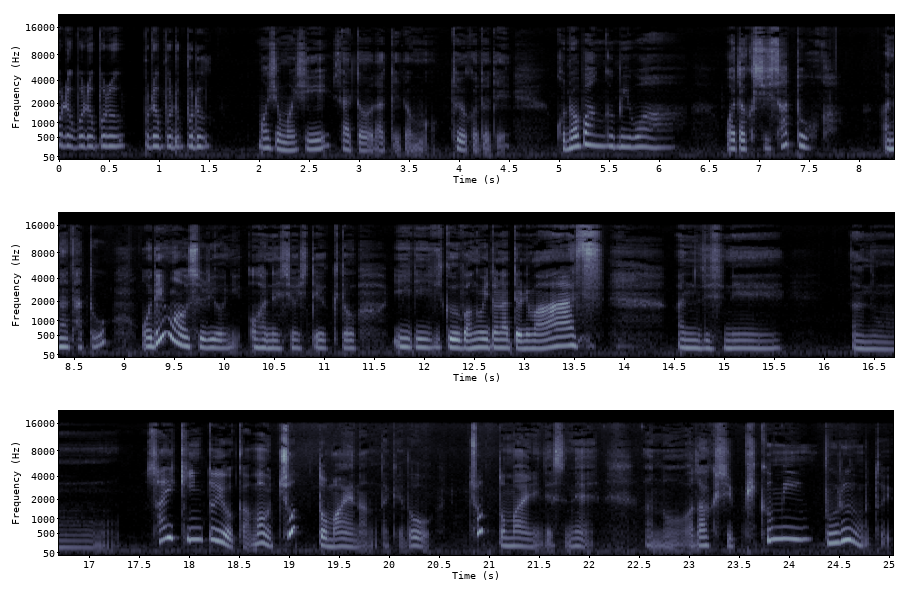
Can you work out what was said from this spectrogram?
ブルブルブル、ブルブルブル。もしもし、佐藤だけども。ということで、この番組は、私佐藤があなたとお電話をするようにお話をしていくと、いく番組となっております。あのですね、あのー、最近というか、まあちょっと前なんだけど、ちょっと前にですね、あの、私、ピクミンブルームという、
